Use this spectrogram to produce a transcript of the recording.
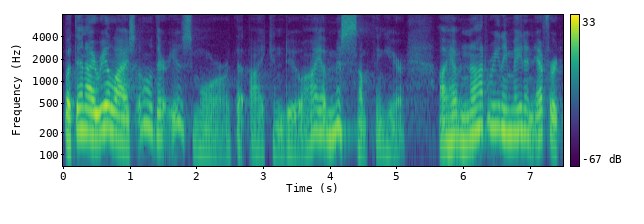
But then I realized, oh, there is more that I can do. I have missed something here. I have not really made an effort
